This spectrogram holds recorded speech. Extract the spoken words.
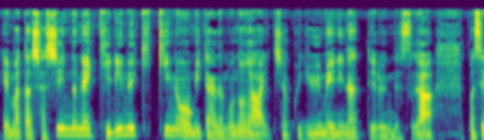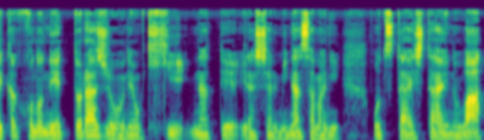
えまた写真のね、切り抜き機能みたいなものが一躍有名になっているんですが、まあ、せっかくこのネットラジオをね、お聞きになっていらっしゃる皆様にお伝えしたいのは、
